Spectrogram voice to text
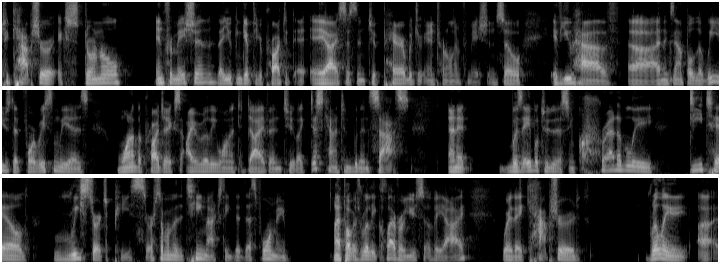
to capture external information that you can give to your project AI assistant to pair with your internal information. So if you have uh, an example that we used it for recently is one of the projects I really wanted to dive into like discounting within SaaS. And it was able to do this incredibly detailed research piece, or someone on the team actually did this for me. I thought was really clever use of AI, where they captured really uh,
